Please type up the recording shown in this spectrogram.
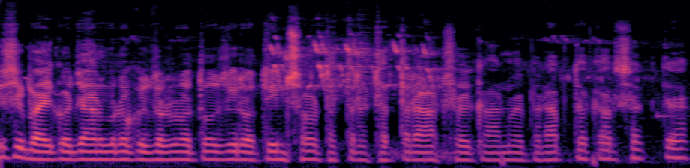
किसी भाई को जानवरों की ज़रूरत हो, ज़ीरो तीन सौ अठहत्तर अठहत्तर आठ सौ इक्यानवे पर रब्ता कर सकते हैं।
